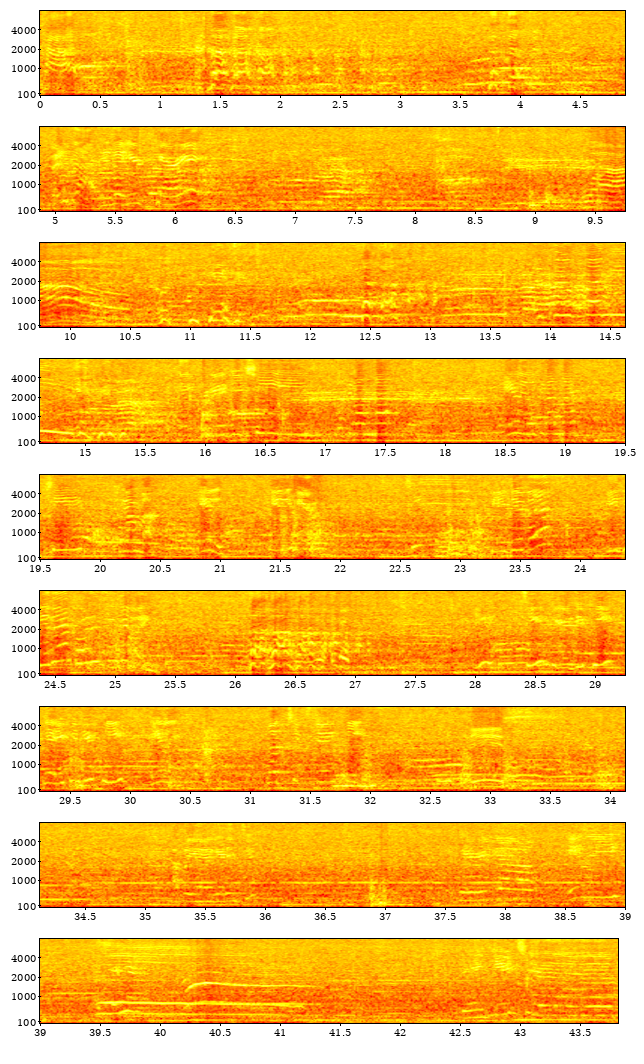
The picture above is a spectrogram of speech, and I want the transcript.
Hat? what is that? Is that your carrot? Wow. That's so funny. Here's your cheese. Look at Emma. Haley, look at Emma. Cheese. Look at Emma. Haley, Haley here. Cheese. Can you do this? Can you do this? What is he doing? you, cheese, you're do peas? Yeah, you can do peas. Haley, look, Chip's doing peas. Peace. Papa, you wanna get into? Here we go. Here. Thank you, Chip.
